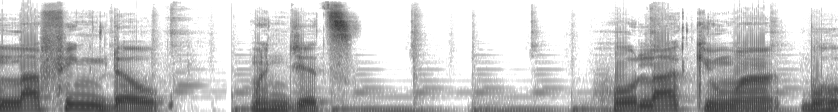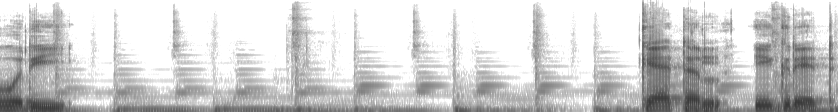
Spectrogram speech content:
लाफिंग डव म्हणजेच होला किंवा भोवरी. कॅटल इग्रेट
